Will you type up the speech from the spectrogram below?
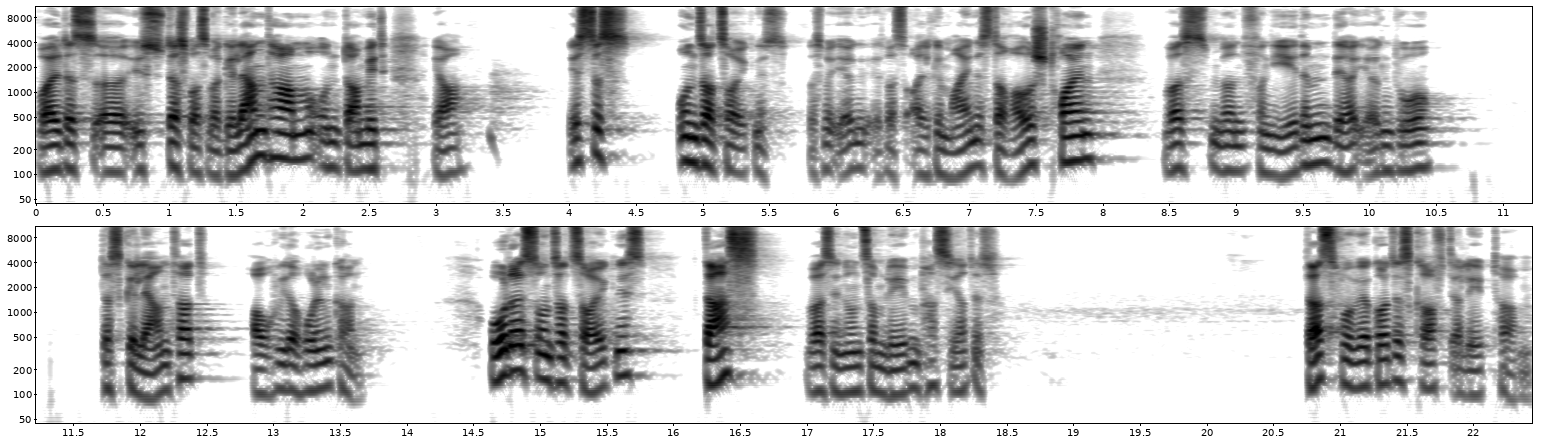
weil das äh, ist das, was wir gelernt haben und damit, ja, ist es unser Zeugnis, dass wir irgendetwas Allgemeines da rausstreuen, was man von jedem, der irgendwo das gelernt hat, auch wiederholen kann. Oder ist unser Zeugnis das, was in unserem Leben passiert ist? Das, wo wir Gottes Kraft erlebt haben.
